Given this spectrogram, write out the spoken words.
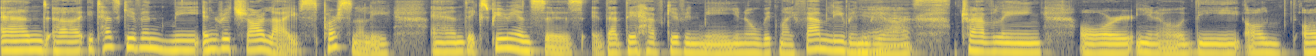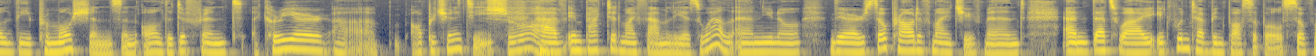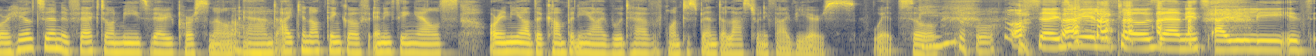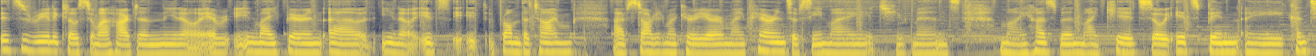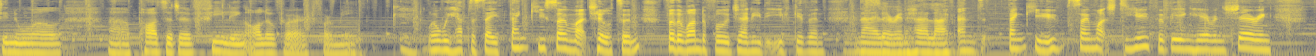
and uh, it has given me enriched our lives personally and the experiences that they have given me, you know, with my family when yes. we are traveling or, you know, the all, all the promotions and all the different career uh, opportunities sure. have impacted my family as well. And, you know, they're so proud of my achievement. And that's why it wouldn't have been possible. So for Hilton, effect on me is very personal. Oh. And I cannot think of of anything else or any other company I would have want to spend the last 25 years with. So beautiful. so it's really close, and it's I really it's it's really close to my heart. And you know, every, in my parent, uh, you know, it's it, from the time I've started my career, my parents have seen my achievements, my husband, my kids. So it's been a continual uh, positive feeling all over for me. Good. Well, we have to say thank you so much, Hilton, for the wonderful journey that you've given Nayla in her life. And thank you so much to you for being here and sharing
